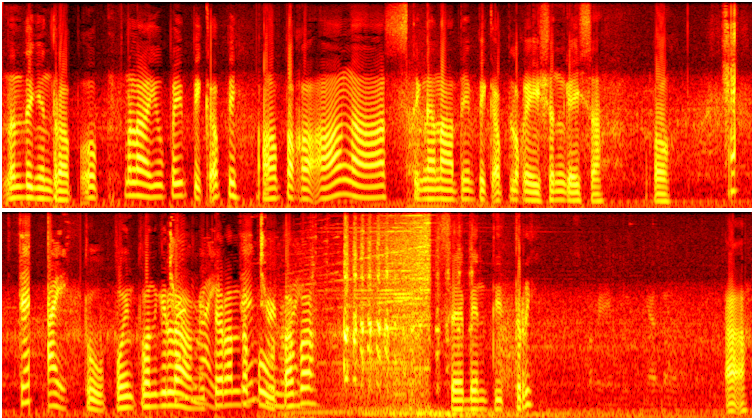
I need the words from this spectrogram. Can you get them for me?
Nandun yung drop off. Malayo pa yung pick up eh. Apakaangas. Tignan natin yung pick up location guys, ah. Oh. Then right. 2.1 kilometer right, ang turn puta ba? 73. Ah,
